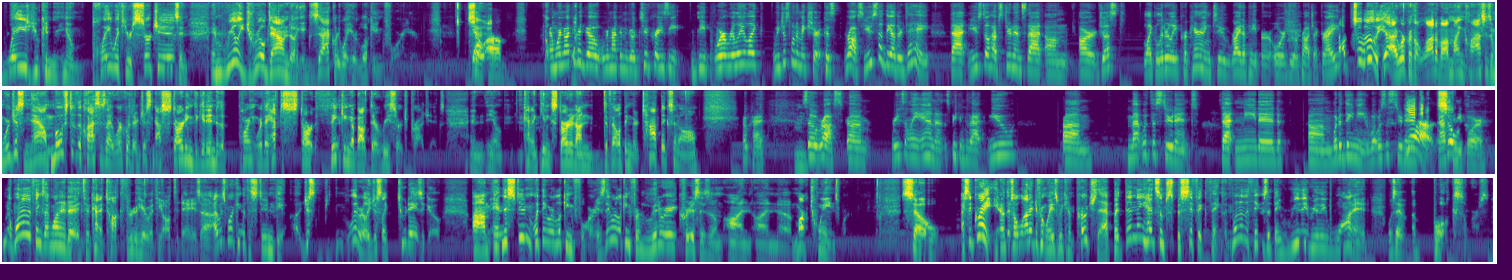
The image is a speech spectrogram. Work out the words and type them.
ways you can, you know, play with your searches and and really drill down to like exactly what you're looking for here. So, Yeah. um, and we're not going to go we're not going to go too crazy deep we're really like we just want to make sure because ross you said the other day that you still have students that um are just like literally preparing to write a paper or do a project right Absolutely. Yeah. I work with a lot of online classes, and we're just now, most of the classes I work with are just now starting to get into the point where they have to start thinking about their research projects and, you know, kind of getting started on developing their topics and all. okay Mm. so ross um recently and uh, speaking to that you um met with the student that needed um what did they need what was the student Yeah. asking So, you for Yeah, one of the things I wanted to, to kind of talk through here with you all today is uh, I was working with a student the uh, just literally just like two days ago, um, and this student what they were looking for is they were looking for literary criticism on on uh, Mark Twain's work. So I said, great, you know, there's a lot of different ways we can approach that, but then they had some specific things. Like one of the things that they really really wanted was a, a book source.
